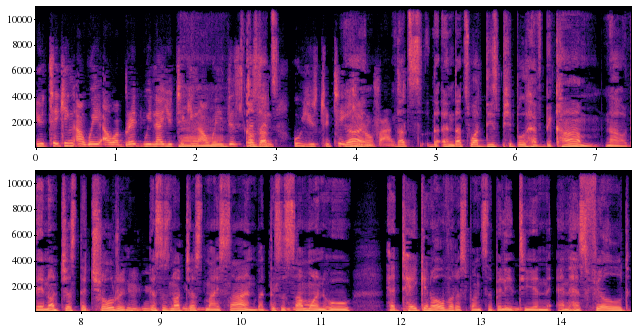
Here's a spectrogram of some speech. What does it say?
you're taking away our breadwinner, you're taking mm. away this person who used to take yeah, care of us. That's the, and that's what these people have become now. They're not just the children. Mm-hmm. This is not mm-hmm. just my son, but this mm-hmm. is someone who had taken over responsibility mm-hmm. and, and has filled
